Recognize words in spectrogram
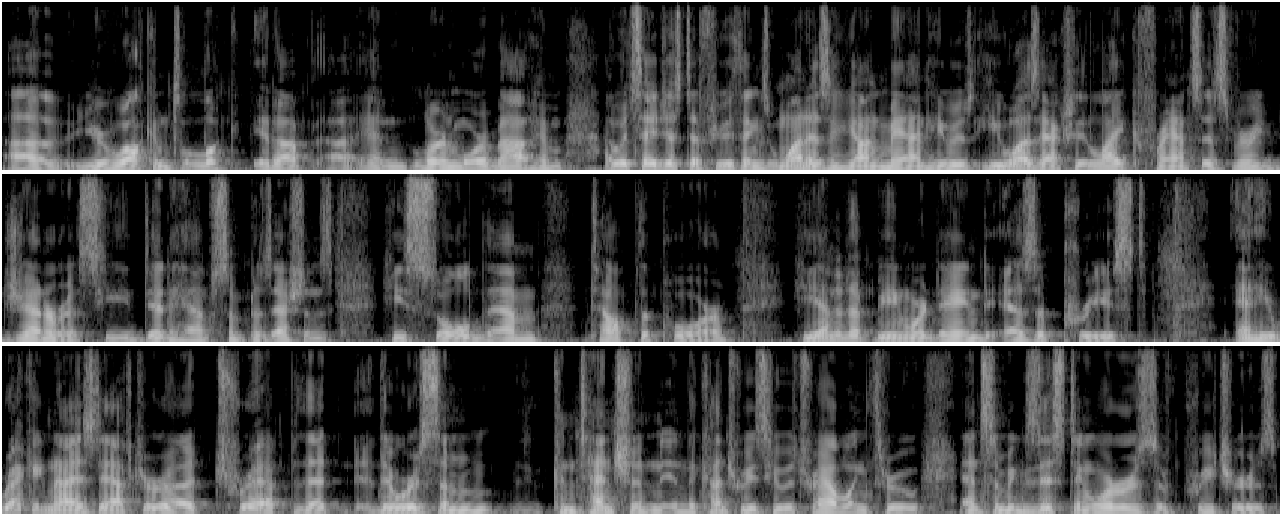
Uh, you're welcome to look it up uh, and learn more about him. I would say just a few things. One, as a young man, he was he was actually like Francis, very generous. He did have some possessions. He sold them to help the poor. He ended up being ordained as a priest. And he recognized after a trip that there was some contention in the countries he was traveling through and some existing orders of preachers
